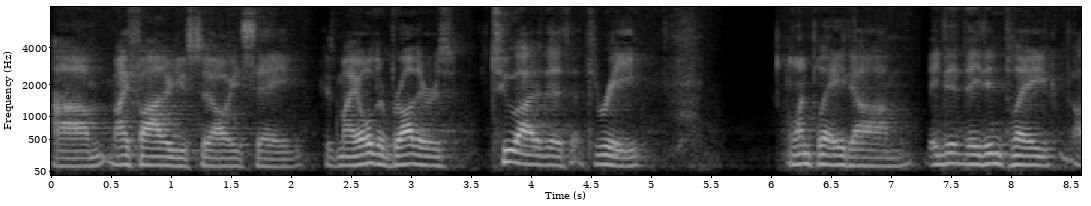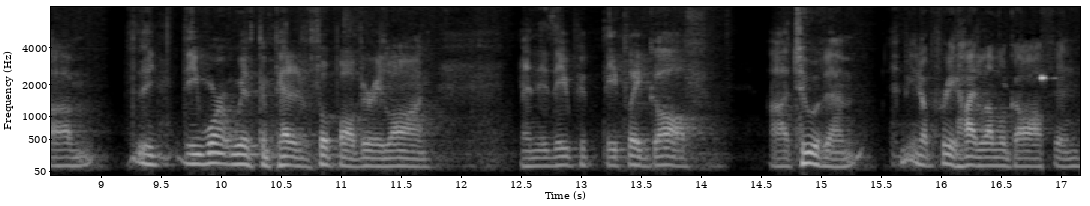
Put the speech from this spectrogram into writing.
Um, my father used to always say, because my older brothers, two out of the three, one played. Um, they did. They didn't play. Um, they they weren't with competitive football very long, and they they, they played golf. Uh, two of them, you know, pretty high level golf. And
